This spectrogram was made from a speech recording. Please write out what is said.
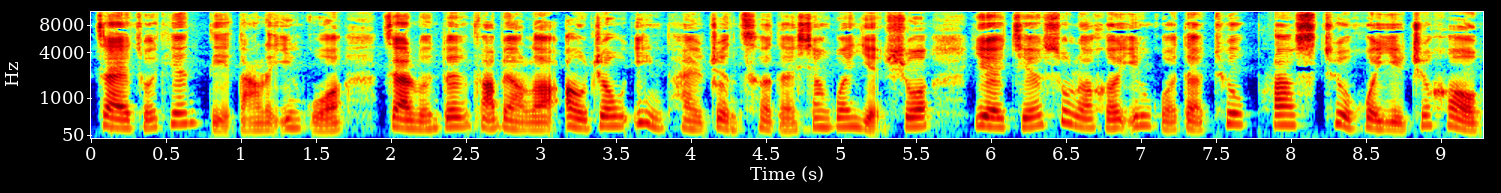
在昨天抵达了英国，在伦敦发表了澳洲印太政策的相关演说，也结束了和英国的 Two Plus Two 会议之后，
